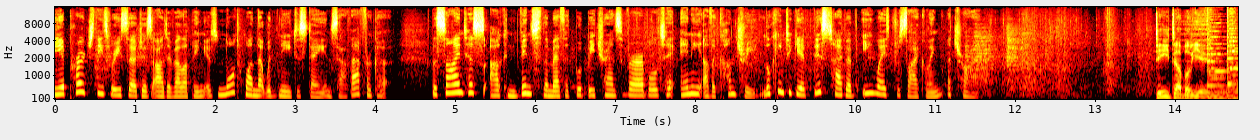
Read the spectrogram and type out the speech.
The approach these researchers are developing is not one that would need to stay in South Africa. The scientists are convinced the method would be transferable to any other country looking to give this type of e waste recycling a try. DW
